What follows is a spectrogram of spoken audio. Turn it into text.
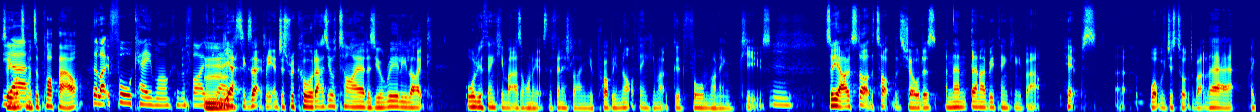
So you Yeah. want someone to pop out. The like 4K mark of a 5K. Mm. Yes, exactly, and just record as you're tired, as you're really like all you're thinking about is I want to get to the finish line, and you're probably not thinking about good form running cues. Mm. So yeah, I'd start at the top with shoulders, and then then I'd be thinking about hips. Uh, what we've just talked about there, I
